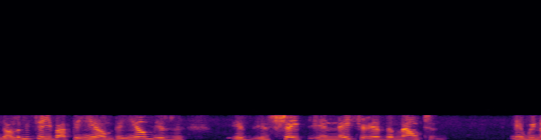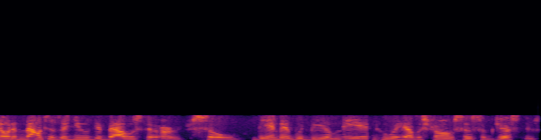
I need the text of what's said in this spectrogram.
Now let me tell you about the M. The M is is, is shaped in nature as the mountain. And we know that mountains are used to balance the earth. So the Emmett would be a man who would have a strong sense of justice.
